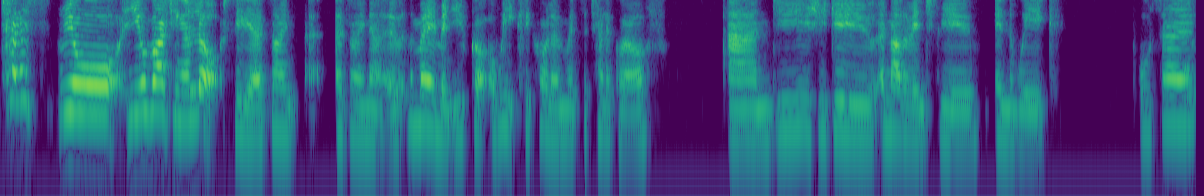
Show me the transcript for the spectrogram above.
tell us? You're you're writing a lot, Celia, as I as I know. At the moment, you've got a weekly column with the Telegraph, and you usually do another interview in the week, also,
